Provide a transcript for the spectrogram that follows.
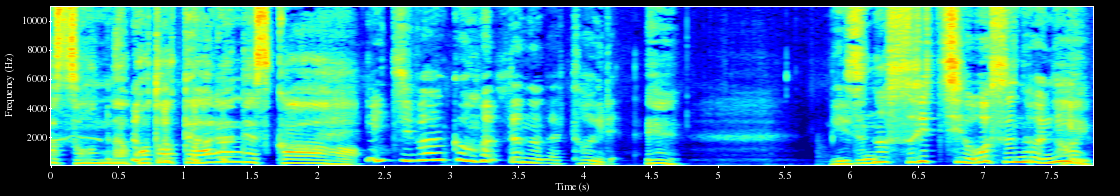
ーそんなことってあるんですか。一番困ったのがトイレ。えー、水のスイッチを押すのはにい。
